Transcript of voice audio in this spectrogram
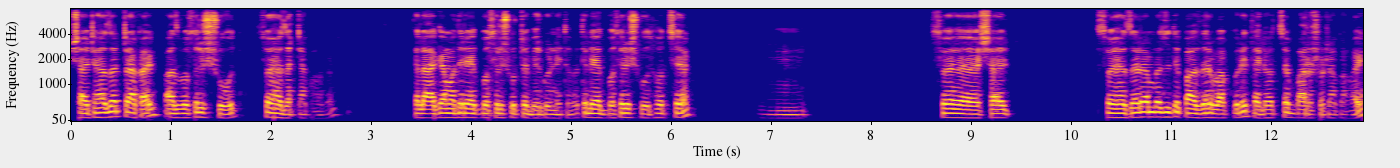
ষাট হাজার টাকায় পাঁচ বছরের সুদ ছয় হাজার টাকা হবে। তাহলে আগে আমাদের এক বছরের সুদটা বের করে নিতে হবে। তাহলে এক বছরের সুদ হচ্ছে ষাট ছয় হাজারে আমরা যদি পাঁচ হাজার ভাগ করি, তাহলে হচ্ছে বারোশো টাকা হয়।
